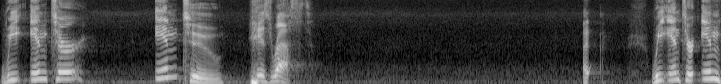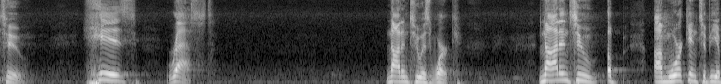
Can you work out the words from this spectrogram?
We enter into his rest. I, we enter into his rest, not into his work, not into a, I'm working to be a,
